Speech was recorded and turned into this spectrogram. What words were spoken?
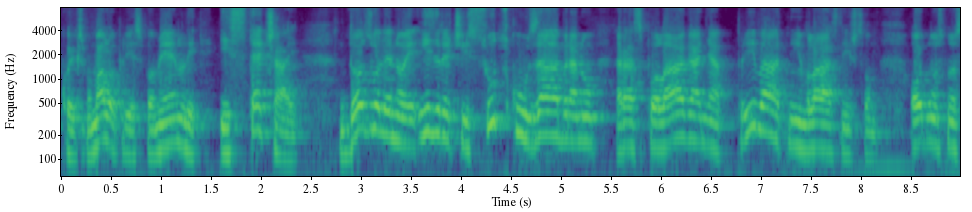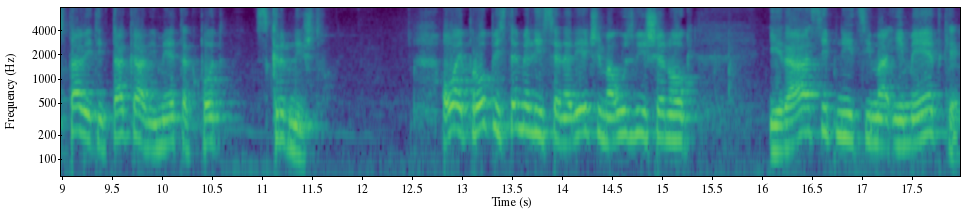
kojeg smo malo prije spomenuli, i stečaj, dozvoljeno je izreći sudsku zabranu raspolaganja privatnim vlasništvom, odnosno staviti takav imetak pod skrbništvo. Ovaj propis temelji se na riječima uzvišenog i rasipnicima i metke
